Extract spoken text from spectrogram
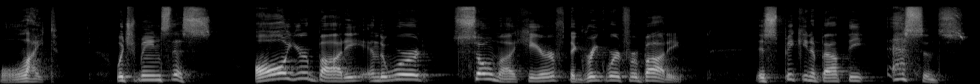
light, which means this all your body, and the word soma here, the Greek word for body, is speaking about the essence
